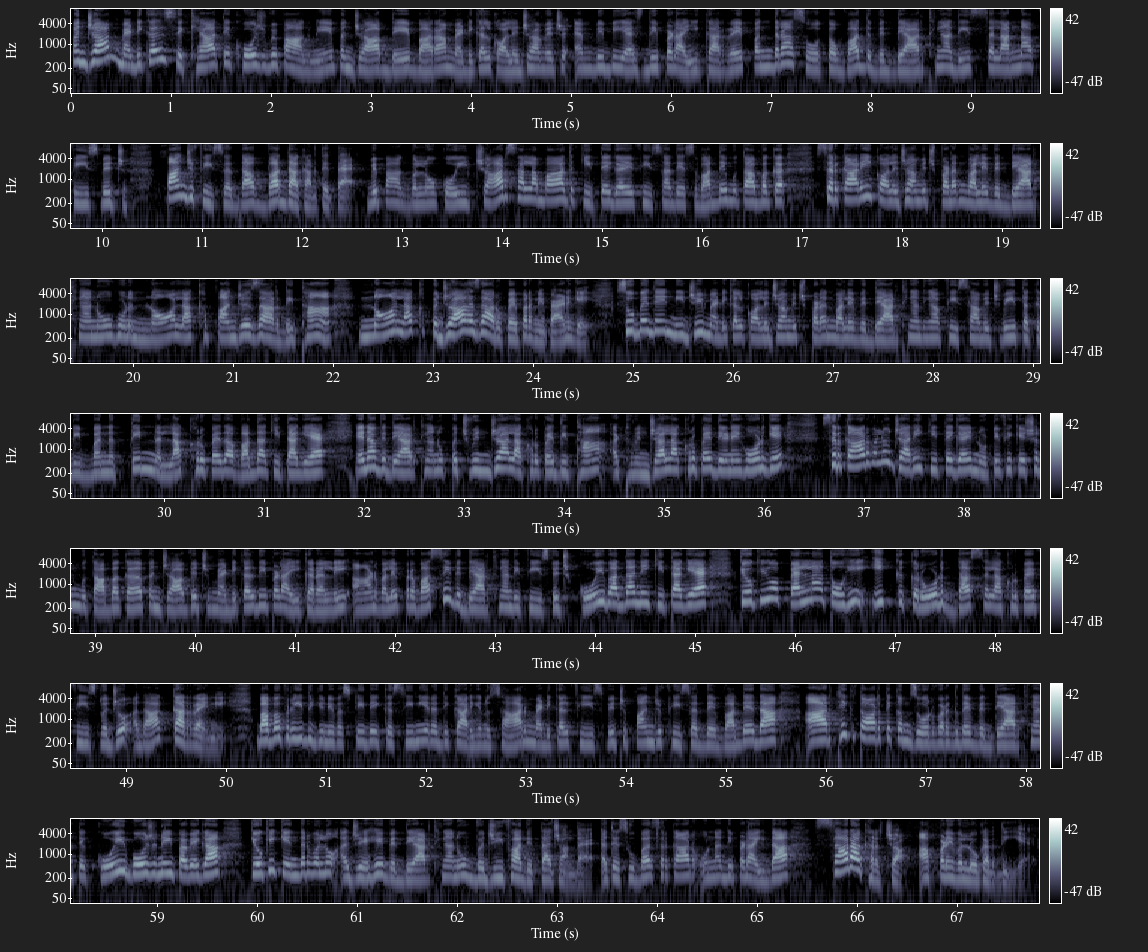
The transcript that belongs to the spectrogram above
Punjab medical ਸਿੱਖਿਆ ਤੇ ਖੋਜ ਵਿਭਾਗ ਨੇ ਪੰਜਾਬ ਦੇ 12 ਮੈਡੀਕਲ ਕਾਲਜਾਂ ਵਿੱਚ ਐਮਬੀਬੀਐਸ ਦੀ ਪੜ੍ਹਾਈ ਕਰ ਰਹੇ 1500 ਤੋਂ ਵੱਧ ਵਿਦਿਆਰਥੀਆਂ ਦੀ ਸਾਲਾਨਾ ਫੀਸ ਵਿੱਚ 5% ਦਾ ਵਾਧਾ ਕਰ ਦਿੱਤਾ ਹੈ। ਵਿਭਾਗ ਵੱਲੋਂ ਕੋਈ 4 ਸਾਲਾਂ ਬਾਅਦ ਕੀਤੇ ਗਏ ਫੀਸਾਂ ਦੇ ਇਸ ਵਾਧੇ ਮੁਤਾਬਕ ਸਰਕਾਰੀ ਕਾਲਜਾਂ ਵਿੱਚ ਪੜ੍ਹਨ ਵਾਲੇ ਵਿਦਿਆਰਥੀਆਂ ਨੂੰ ਹੁਣ 9 ਲੱਖ 5000 ਦੀ ਥਾਂ 9 ਲੱਖ 50000 ਰੁਪਏ ਭਰਨੇ ਪੈਣਗੇ। ਸੂਬੇ ਦੇ ਨਿੱਜੀ ਮੈਡੀਕਲ ਕਾਲਜਾਂ ਵਿੱਚ ਪੜ੍ਹਨ ਵਾਲੇ ਵਿਦਿਆਰਥੀਆਂ ਦੀਆਂ ਫੀਸਾਂ ਵਿੱਚ ਵੀ ਤਕਰੀਬਨ 3 ਲੱਖ ਰੁਪਏ ਦਾ ਵਾਧਾ ਕੀਤਾ ਗਿਆ ਹੈ। ਇਹਨਾਂ ਵਿਦਿਆਰਥੀਆਂ ਨੂੰ 55 ਲੱਖ ਰੁਪਏ ਦੀ ਥਾਂ 58 ਲੱਖ ਰੁਪਏ ਦੇਣੇ ਹੋਣਗੇ। ਸਰਕਾਰ ਵੱਲੋਂ ਜਾਰੀ ਕੀਤੇ ਗਏ ਨੋਟੀਫਿਕੇਸ਼ਨ ਮੁਤਾਬਕ ਪੰਜਾਬ ਵਿੱਚ ਮੈਡੀਕਲ ਦੀ ਪੜ੍ਹਾਈ ਕਰਨ ਲਈ ਆਉਣ ਵਾਲੇ ਪ੍ਰਵਾਸੀ ਵਿਦਿਆਰਥੀਆਂ ਦੀ ਫੀਸ ਵਿੱਚ ਕੋਈ ਵਾਧਾ ਨਹੀਂ ਕੀਤਾ ਗਿਆ ਹੈ, ਕਿਉਂਕਿ ਉਹ ਪਹਿਲਾਂ ਤੋਂ ਹੀ 1 ਕਰੋੜ 10 ਲੱਖ ਰੁਪਏ ਫੀਸ ਵਜੋਂ ਅਦਾ ਕਰ ਰਹੇ ਨੇ। ਬਾਬਾ ਫਰੀਦ ਯੂਨੀਵਰਸਿਟੀ ਦੇ ਇੱਕ ਸੀਨੀਅਰ ਅਧਿਕਾਰੀ ਅਨੁਸਾਰ ਮੈਡੀਕਲ ਫੀਸ ਵਿੱਚ 5% ਦੇ ਵਾਧੇ ਦਾ ਆਰਥਿਕ ਤੌਰ ਤੇ ਕਮਜ਼ੋਰ ਵਰਗ ਦੇ ਵਿਦਿਆਰਥੀਆਂ ਤੇ ਕੋਈ ਬੋਝ ਨਹੀਂ ਪਵੇਗਾ। ਕਿਉਂਕਿ ਕੇਂਦਰ ਵੱਲੋਂ ਅਜਿਹੇ ਵਿਦਿਆਰਥੀਆਂ ਨੂੰ ਵਜੀਫਾ ਦਿੱਤਾ ਜਾਂਦਾ ਹੈ ਅਤੇ ਸੂਬਾ ਸਰਕਾਰ ਉਹਨਾਂ ਦੀ ਪੜ੍ਹਾਈ ਦਾ ਸਾਰਾ ਖਰਚਾ ਆਪਣੇ ਵੱਲੋਂ ਕਰਦੀ ਹੈ।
